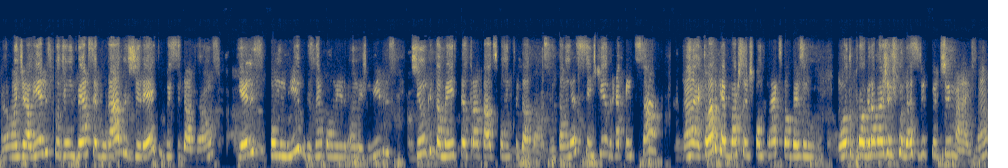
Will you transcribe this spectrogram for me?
né, onde ali eles podiam ver assegurados os direitos dos cidadãos, e eles, como livres, né, como homens livres, tinham que também ser tratados como cidadãos. Então, nesse sentido, repensar, né, é claro que é bastante complexo, talvez um outro programa a gente pudesse discutir mais, né?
